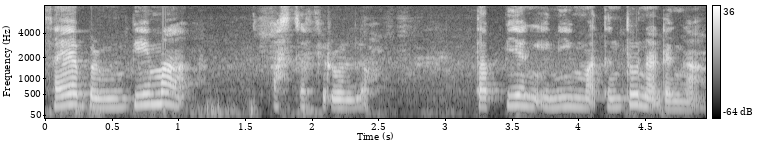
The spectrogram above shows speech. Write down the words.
Saya bermimpi, Mak. Astagfirullah. Tapi yang ini Mak tentu nak dengar.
